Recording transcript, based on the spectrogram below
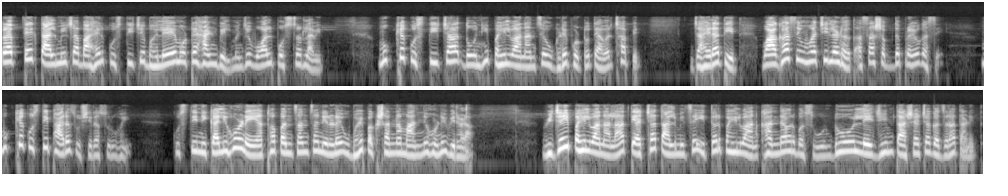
प्रत्येक तालमीच्या बाहेर कुस्तीचे भले मोठे हँडबिल म्हणजे वॉल पोस्टर लावीत. मुख्य कुस्तीच्या दोन्ही पहिलवानांचे उघडे फोटो त्यावर छापित. जाहिरातीत वाघा सिंहाची लढत असा शब्दप्रयोग असे. मुख्य कुस्ती फारच उशिरा सुरू होई. कुस्ती निकाली होणे अथवा पंचांचा निर्णय उभय पक्षांना मान्य होणे विरळा. विजयी पहिलवानाला त्याच्या तालमीचे इतर पहिलवान खांद्यावर बसवून ढोल लेझिम ताशाच्या गजरात आणीत.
